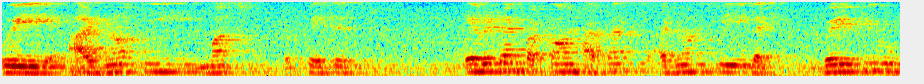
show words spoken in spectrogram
We, I do not see much faces every time FUDCon happens, I do not see like very few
